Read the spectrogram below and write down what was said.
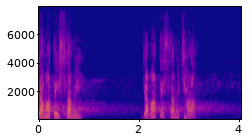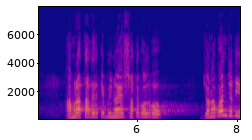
জামাতে ইসলামী। জামাতে ইসলামী ছাড়া। আমরা তাদেরকে বিনয়ের সাথে বলব, জনগণ যদি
